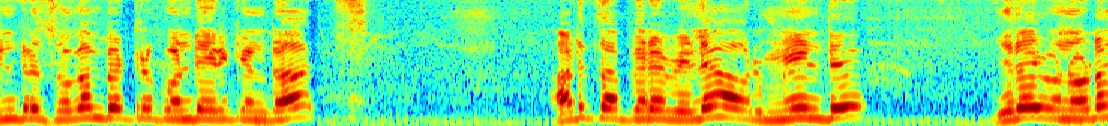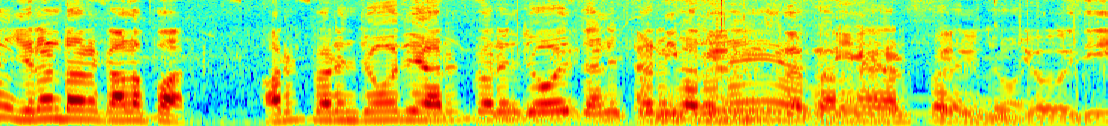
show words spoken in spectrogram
இன்று சுகம் பெற்று கொண்டிருக்கின்றார். அடுத்த பிறவிலே அவர் மீண்டு இறைவனுடன் இரண்டரை கலப்பார். அருட்பெருஞ்சோதி அருட்பெருஞ்சோதி தனிப்பெருங்கருணை அருட்பெருஞ்சோதி. ஜோதி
